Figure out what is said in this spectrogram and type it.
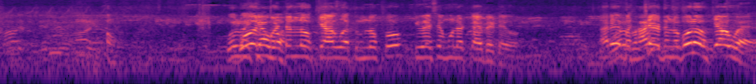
আমাদের এবং সমাজকেও बोल क्या हुआ लोग क्या हुआ तुम लोग को क्यों ऐसे मुंह लटकाए बैठे हो अरे बच्चे तुम लोग बोलो क्या हुआ है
